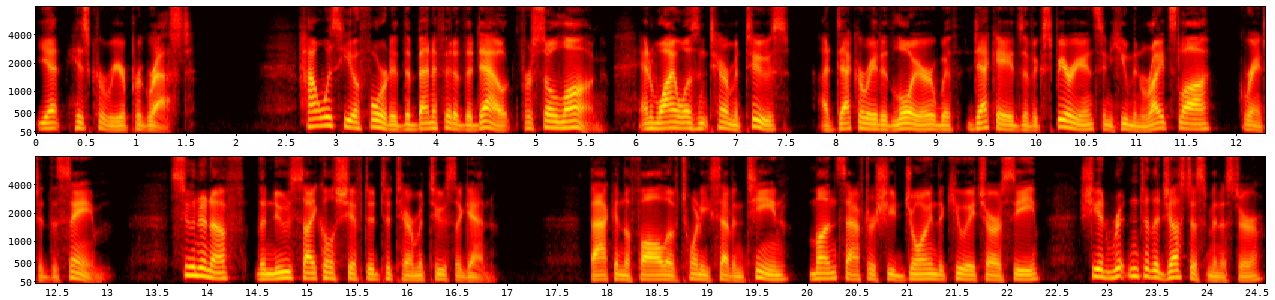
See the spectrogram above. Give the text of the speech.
yet his career progressed. How was he afforded the benefit of the doubt for so long? And why wasn't Thermitus, a decorated lawyer with decades of experience in human rights law, granted the same? Soon enough, the news cycle shifted to Thermitus again. Back in the fall of 2017, months after she'd joined the QHRC, she had written to the Justice Minister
